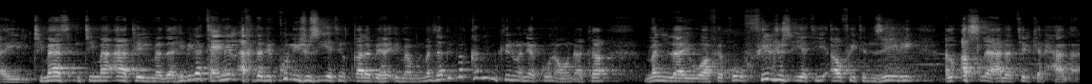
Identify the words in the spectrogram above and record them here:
أي التماس انتماءات للمذاهب لا تعني الأخذ بكل جزئية قال بها إمام المذهب بل قد يمكن أن يكون هناك من لا يوافق في الجزئية أو في تنزيل الأصل على تلك الحالة.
